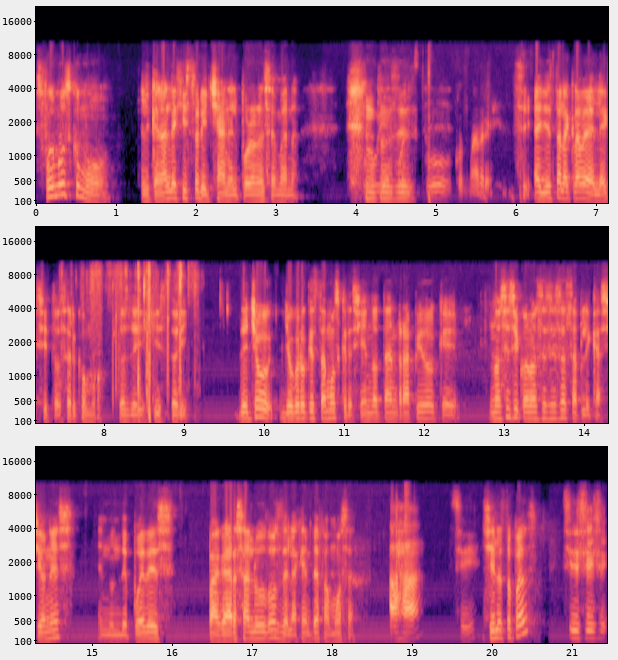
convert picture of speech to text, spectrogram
Fuimos como el canal de History Channel por una semana. Uy, Entonces, estuvo con madre. sí, ahí está la clave del éxito, ser como los de History. De hecho, yo creo que estamos creciendo tan rápido que no sé si conoces esas aplicaciones en donde puedes pagar saludos de la gente famosa. Ajá, sí, ¿Sí las topas? Sí, sí, sí.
